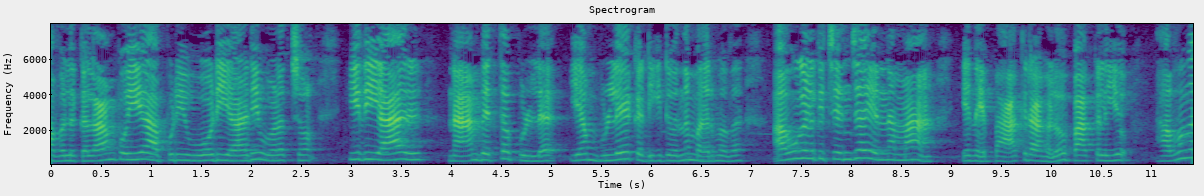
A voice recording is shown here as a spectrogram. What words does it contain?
அவளுக்கெல்லாம் போய் அப்படி ஓடி ஆடி உழைச்சோம். இது யாரு? நான் பெத்த புள்ள. என் புள்ளைய கட்டிக்கிட்டு வந்த மருமவ. அவங்களுக்கு செஞ்சா என்னம்மா? என்னை பார்க்குறாங்களோ பார்க்கலையோ அவங்க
